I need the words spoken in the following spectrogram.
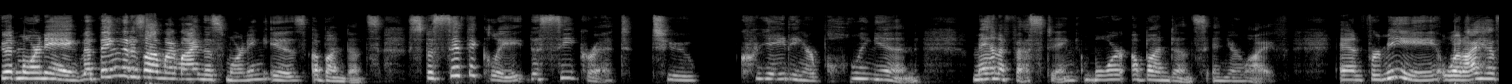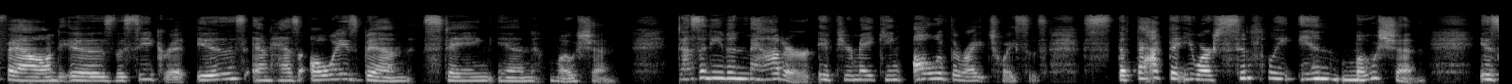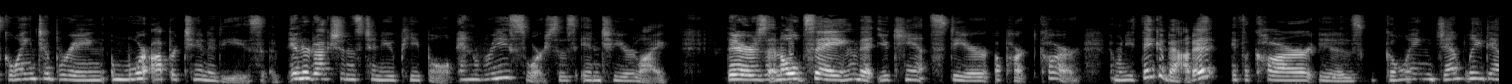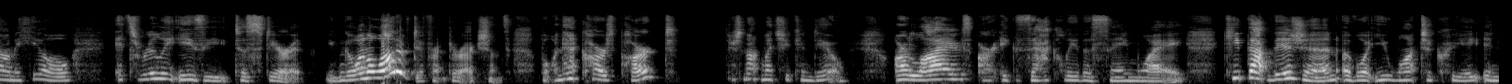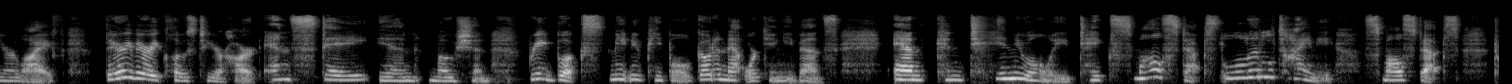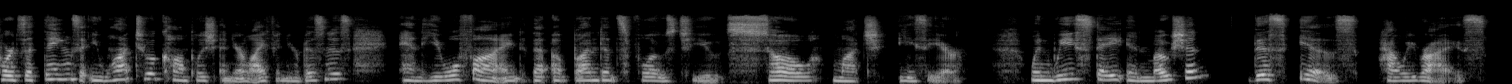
Good morning. The thing that is on my mind this morning is abundance, specifically the secret to creating or pulling in, manifesting more abundance in your life. And for me, what I have found is the secret is and has always been staying in motion doesn't even matter if you're making all of the right choices. The fact that you are simply in motion is going to bring more opportunities, introductions to new people, and resources into your life. There's an old saying that you can't steer a parked car. And when you think about it, if a car is going gently down a hill, it's really easy to steer it. You can go in a lot of different directions, but when that car's parked, there's not much you can do. Our lives are exactly the same way. Keep that vision of what you want to create in your life very, very close to your heart and stay in motion. Read books, meet new people, go to networking events, and continually take small steps, little tiny small steps towards the things that you want to accomplish in your life and your business. And you will find that abundance flows to you so much easier. When we stay in motion, this is how we rise.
